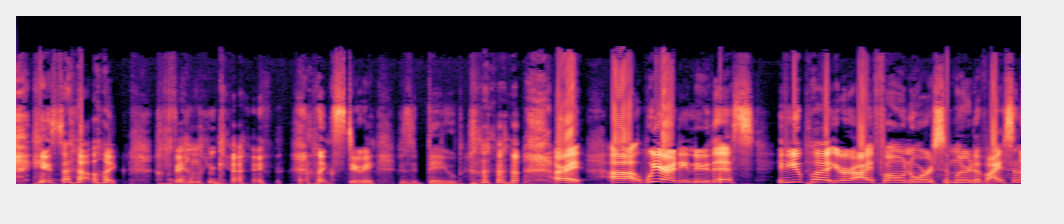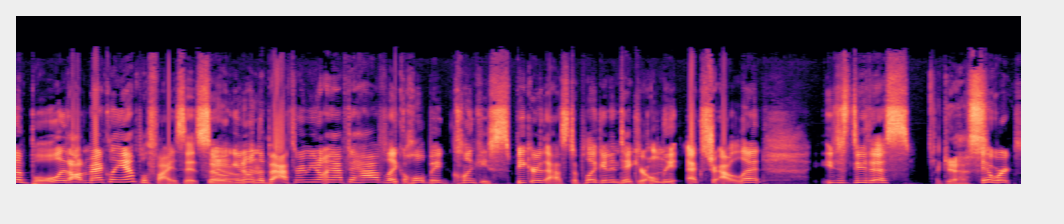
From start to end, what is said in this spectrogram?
you said that like Family Guy, like Stewie. Is a boob. All right, uh, we already knew this. If you put your iPhone or a similar device in a bowl, it automatically amplifies it. So Yeah, you know, in the bathroom, you don't have to have like a whole big clunky speaker that has to plug in and take your only extra outlet. You just do this. I guess It works.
